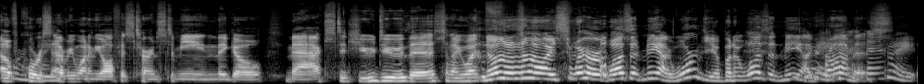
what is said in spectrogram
of Poor course, everyone in the office turns to me and they go, "Max, did you do this?" And I went, "No, no, no! I swear it wasn't me. I warned you, but it wasn't me. I Right. promise." Right.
